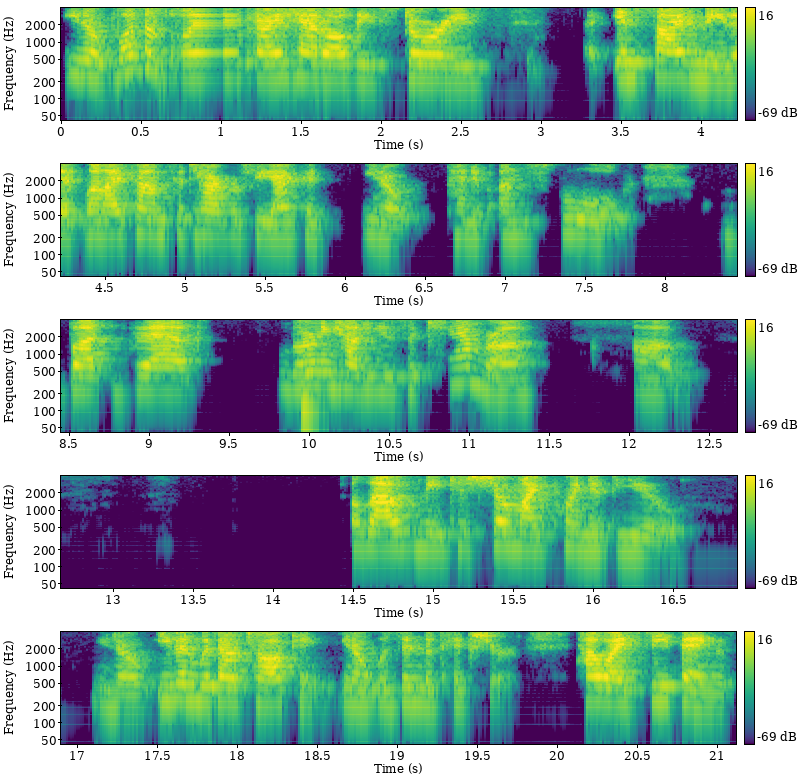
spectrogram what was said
You know, it wasn't like I had all these stories inside me that when I found photography, I could, you know, kind of unspooled, but that learning how to use a camera um, allowed me to show my point of view you know, even without talking, you know, it was in the picture. How I see things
